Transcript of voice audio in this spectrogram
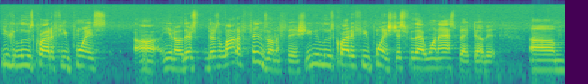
you could lose quite a few points. Uh, you know, there's there's a lot of fins on a fish. You can lose quite a few points just for that one aspect of it. Um,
